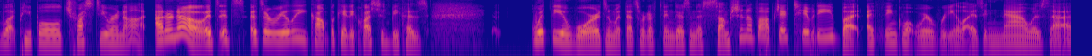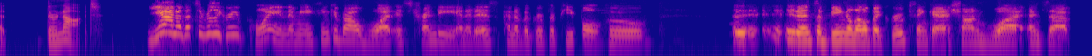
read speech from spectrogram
let people trust you or not. I don't know. It's it's it's a really complicated question because with the awards and with that sort of thing there's an assumption of objectivity but i think what we're realizing now is that they're not yeah, no, that's a really great point. I mean, think about what is trendy, and it is kind of a group of people who it, ends up being a little bit groupthinkish on what ends up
